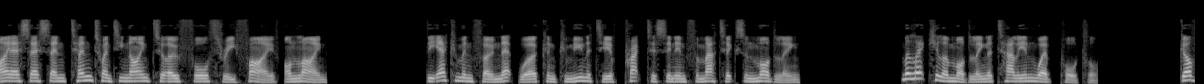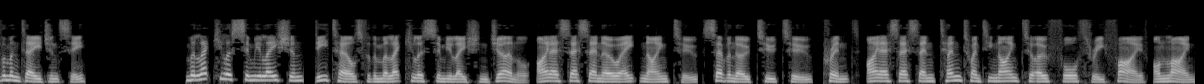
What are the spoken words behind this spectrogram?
ISSN 1029-0435 online The eCheminfo Network and Community of Practice in Informatics and Modeling Molecular Modeling Italian web portal. Government agency Molecular simulation – Details for the Molecular Simulation Journal ISSN 0892-7022 print, ISSN 1029-0435 online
